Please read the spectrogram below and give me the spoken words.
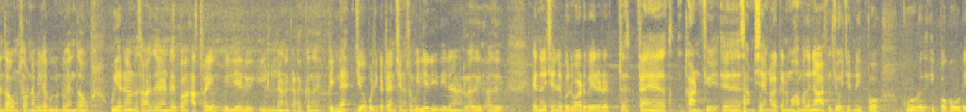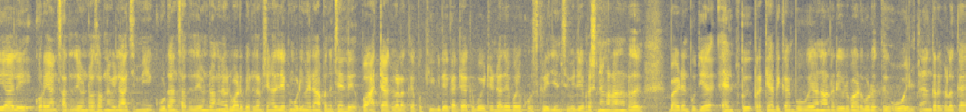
എന്താവും? സ്വർണവില വീണ്ടും എന്താവും? ഉയരാനുള്ള സാധ്യതയുണ്ട്. ഇപ്പോൾ അത്രയും വലിയൊരു ഈൽഡിലാണ് കിടക്കുന്നത്. പിന്നെ ജിയോ പൊളിറ്റിക്കൽ ടെൻഷൻസും വലിയ രീതിയിലാണുള്ളത്. അത് എന്ന് വെച്ച് കഴിഞ്ഞാൽ ഒരുപാട് പേരുടെ കൺഫ്യൂ സംശയങ്ങളൊക്കെയാണ്. മുഹമ്മദ് നാഫിൽ ചോദിച്ചിട്ടുണ്ട് ഇപ്പോൾ കൂടുതൽ ഇപ്പോൾ കൂടിയാൽ കുറയാൻ സാധ്യതയുണ്ടോ സ്വർണവില? അജ്മി കൂടാൻ സാധ്യതയുണ്ടോ? അങ്ങനെ ഒരുപാട് പേര് സംശയങ്ങൾ അതിലേക്കും കൂടി വരാം. അപ്പോൾ എന്ന് വെച്ചാൽ ഇപ്പോൾ അറ്റാക്കുകളൊക്കെ ഇപ്പോൾ കീവിലേക്ക് അറ്റാക്ക് പോയിട്ടുണ്ട്. അതേപോലെ കുർസ്ക് റീജിയൻസ് വലിയ പ്രശ്നങ്ങളാണുള്ളത്. ബൈഡൻ പുതിയ ഹെൽപ്പ് പ്രഖ്യാപിക്കാൻ പോവുകയാണ്. ആൾറെഡി ഒരുപാട് കൊടുത്ത്. ഓയിൽ ടാങ്കറുകളൊക്കെ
